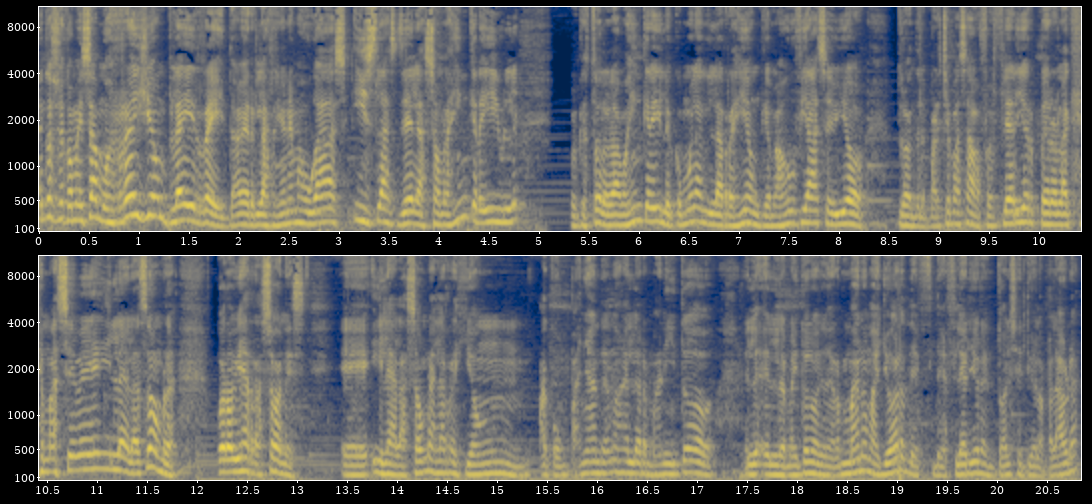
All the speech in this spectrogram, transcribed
Entonces comenzamos. Region Play Rate. A ver, las regiones más jugadas, Islas de las Sombras. Increíble porque esto lo hablamos, increíble como la, la, región que más bufiada se vio durante el parche pasado fue Flarier, pero la que más se ve es Isla de la Sombra, por obvias razones. Eh, Isla de la Sombra es la región acompañante, ¿no? el hermanito, el, hermanito, el hermano mayor de, de en todo el sentido de la palabra.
